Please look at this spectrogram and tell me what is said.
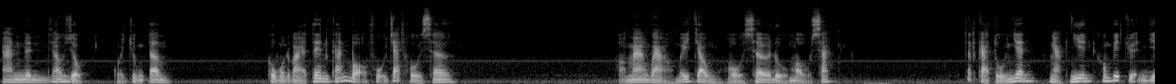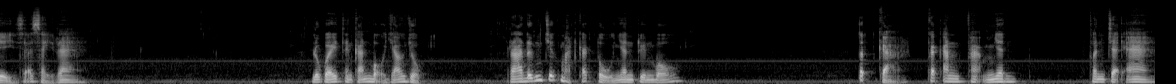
an ninh giáo dục của trung tâm cùng một vài tên cán bộ phụ trách hồ sơ. Họ mang vào mấy chồng hồ sơ đủ màu sắc. Tất cả tù nhân ngạc nhiên không biết chuyện gì sẽ xảy ra. Lúc ấy tên cán bộ giáo dục ra đứng trước mặt các tù nhân tuyên bố, Tất cả các anh phạm nhân, phân trại A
